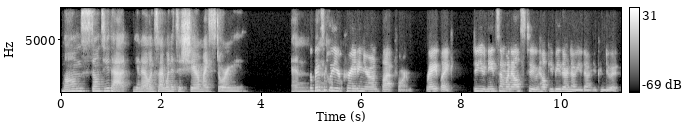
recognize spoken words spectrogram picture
moms don't do that, you know? And so I wanted to share my story. And so basically, and you're creating your own platform, right? Like, do you need someone else to help you be there? No, you don't. You can do it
